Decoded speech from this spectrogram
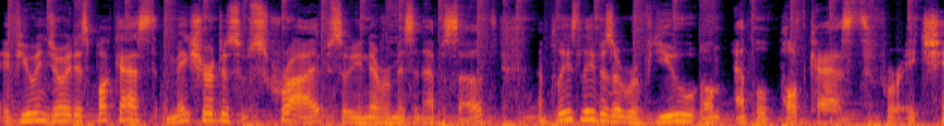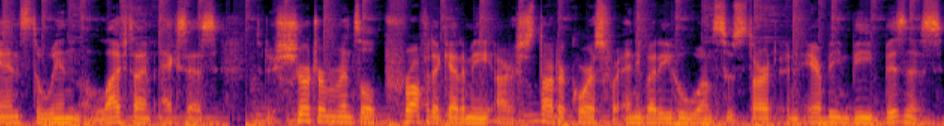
If you enjoy this podcast, make sure to subscribe so you never miss an episode. And please leave us a review on Apple Podcasts for a chance to win lifetime access to the Short Term Rental Profit Academy, our starter course for anybody who wants to start an Airbnb business.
